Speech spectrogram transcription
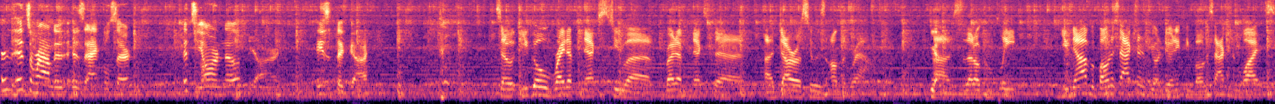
It's around his ankles there. It's yarn though. It'll be all right. He's a big guy. So you go right up next to uh, right up next to uh, Daros, who is on the ground. Yeah. Uh, so that'll complete. You now have a bonus action if you want to do anything bonus action wise.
